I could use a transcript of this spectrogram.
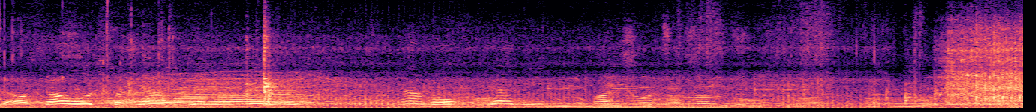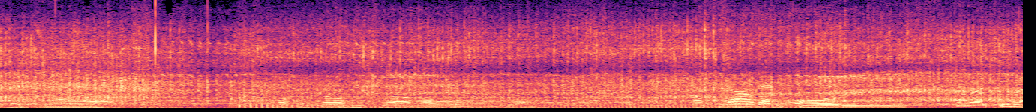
Ciao, ciao, spariamo, vieni a me. Andiamo, vieni. Ma io c'ho una dorzucam mało. A não é Ale ty na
